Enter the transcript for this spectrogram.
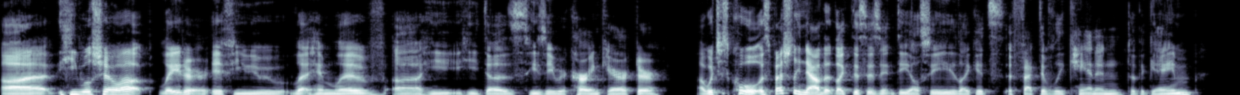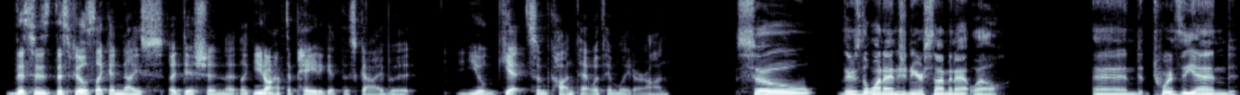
Uh, he will show up later if you let him live. Uh, he he does. He's a recurring character, uh, which is cool, especially now that like this isn't DLC. Like it's effectively canon to the game. This is this feels like a nice addition that like you don't have to pay to get this guy, but you'll get some content with him later on. so there's the one engineer Simon Atwell, and towards the end,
